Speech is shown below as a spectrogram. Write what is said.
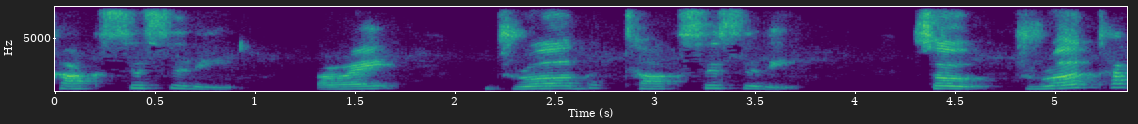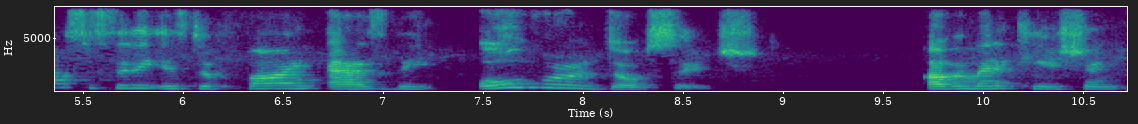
toxicity. All right, drug toxicity. So drug toxicity is defined as the overdosage of a medication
